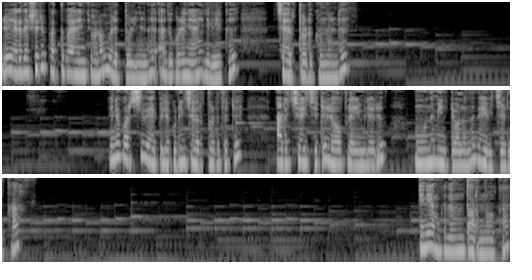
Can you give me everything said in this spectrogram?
ഒരു ഏകദേശം ഒരു പത്ത് പതിനഞ്ചോളം വെളുത്തുള്ളി ഉണ്ട് അതുകൂടെ ഞാൻ ഇതിലേക്ക് ചേർത്ത് കൊടുക്കുന്നുണ്ട്. പിന്നെ കുറച്ച് വേപ്പില കൂടിയും ചേർത്ത് കൊടുത്തിട്ട് അടച്ചു വെച്ചിട്ട് ലോ ഫ്ലെയിമിൽ ഒരു മൂന്ന് മിനിറ്റോളം ഒന്ന് വേവിച്ചെടുക്കുക. ഇനി നമുക്കിതൊന്ന് തുറന്നു നോക്കാം.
